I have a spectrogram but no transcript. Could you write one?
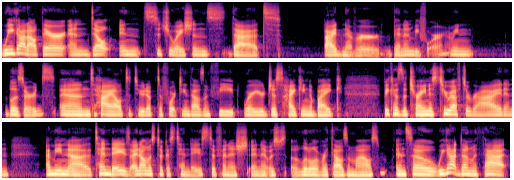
We got out there and dealt in situations that I'd never been in before. I mean, blizzards and high altitude up to 14,000 feet where you're just hiking a bike because the terrain is too rough to ride. And I mean, uh, 10 days, it almost took us 10 days to finish, and it was a little over a thousand miles. And so we got done with that.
